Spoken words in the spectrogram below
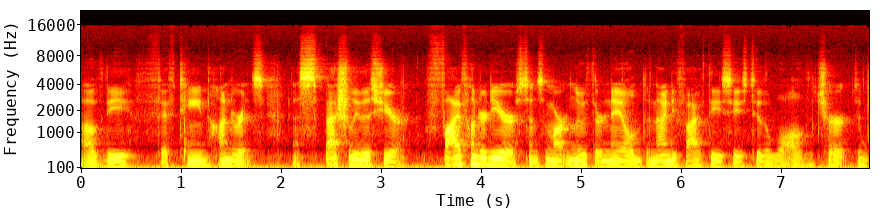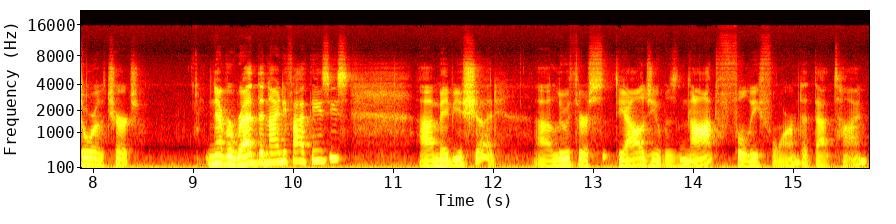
of the 1500s, and especially this year. 500 years since Martin Luther nailed the 95 Theses to the wall of the church, the door of the church. Never read the 95 Theses? Uh, maybe you should. Uh, Luther's theology was not fully formed at that time.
